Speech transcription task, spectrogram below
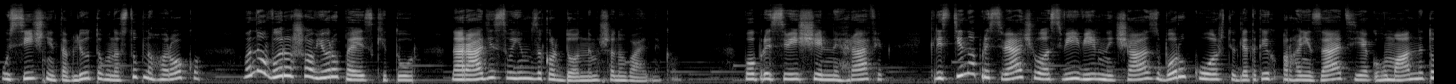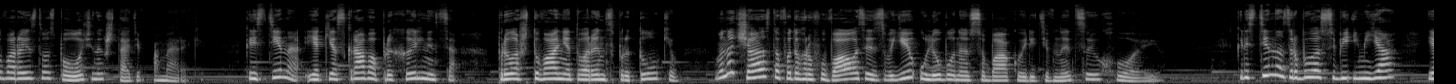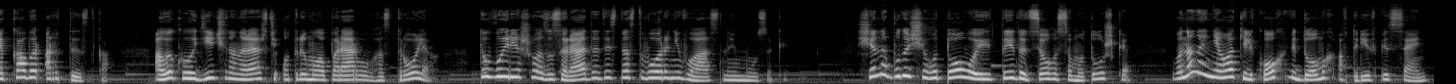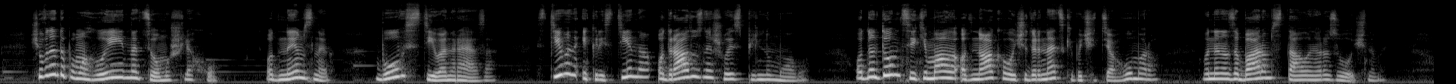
У січні та в лютому наступного року вона вирушила в європейський тур на раді своїм закордонним шанувальникам. Попри свій щільний графік, Крістіна присвячувала свій вільний час збору коштів для таких організацій, як Гуманне Товариство Сполучених Штатів Америки. Крістіна, як яскрава прихильниця прилаштування тварин з притулків, вона часто фотографувалася зі своєю улюбленою собакою рятівницею Хлоєю. Крістіна зробила собі ім'я як кавер-артистка, але коли дівчина нарешті отримала перерву в гастролях, то вирішила зосередитись на створенні власної музики. Ще не будучи готовою йти до цього самотужки, вона найняла кількох відомих авторів пісень, що вони допомогли їй на цьому шляху. Одним з них був Стівен Реза. Стівен і Крістіна одразу знайшли спільну мову. Однодумці, які мали однаково чудернацьке почуття гумору, вони незабаром стали нерозлучними.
